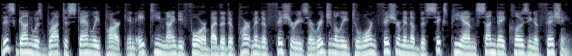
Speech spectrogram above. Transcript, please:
This gun was brought to Stanley Park in 1894 by the Department of Fisheries originally to warn fishermen of the 6 p.m. Sunday closing of fishing.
